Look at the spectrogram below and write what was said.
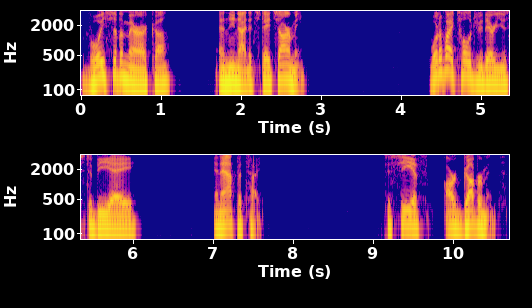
Voice of America, and the United States Army? What if I told you there used to be a an appetite to see if our government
